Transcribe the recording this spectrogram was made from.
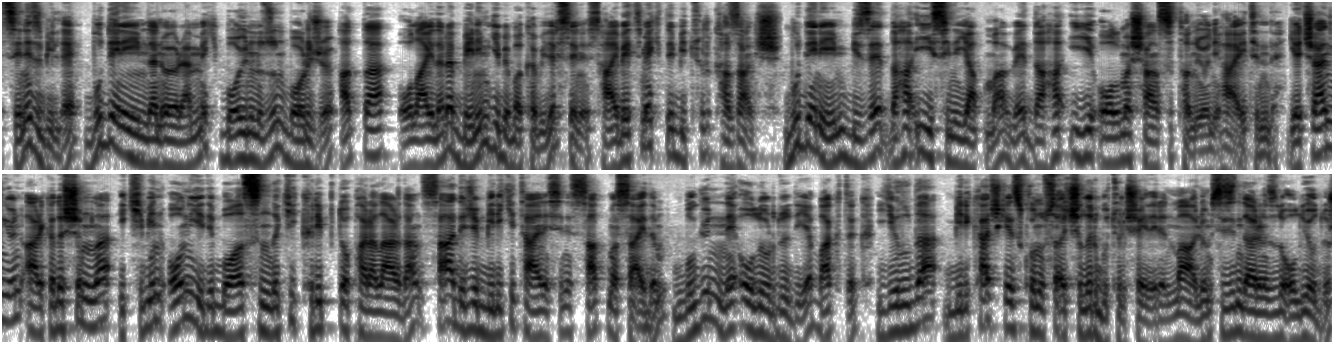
etseniz bile bu deneyimden öğrenmek boynunuzun borcu. Hatta olaylara benim gibi bakabilirseniz kaybetmek de bir tür kazanç. Bu deneyim bize daha iyisini yapma ve daha iyi olma şansı tanıyor nihayetinde. Geçen gün arkadaşımla 2017 boğasındaki kripto paralardan sadece 1-2 tanesini satmasaydım bugün ne olurdu diye baktık. Yılda birkaç kez konusu açılır bu tür şeylerin malum. Sizin de aranızda oluyordur.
